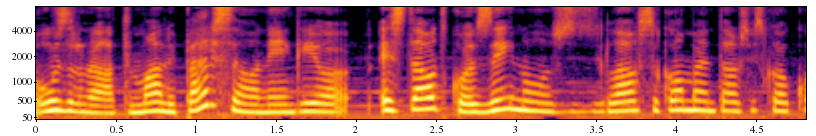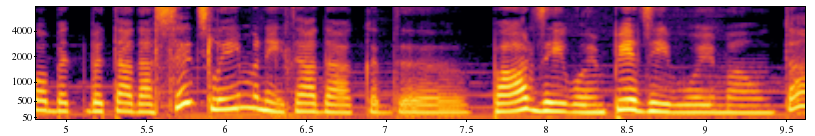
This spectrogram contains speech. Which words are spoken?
uzrunātu mani personīgi, jo es daudz ko zinu, lasu komentārus, visu kaut ko, bet, bet tādā sirds līmenī, tādā, kad uh, pārdzīvojuma, piedzīvojumā un tā,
